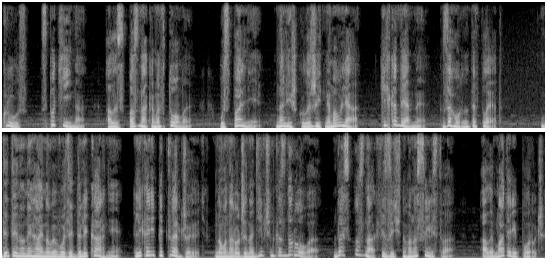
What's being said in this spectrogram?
Круз спокійна, але з ознаками втоми. У спальні на ліжку лежить немовля, кількаденне, загорнуте в плед. Дитину негайно вивозять до лікарні. Лікарі підтверджують, новонароджена дівчинка здорова, без ознак фізичного насильства, але матері поруч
